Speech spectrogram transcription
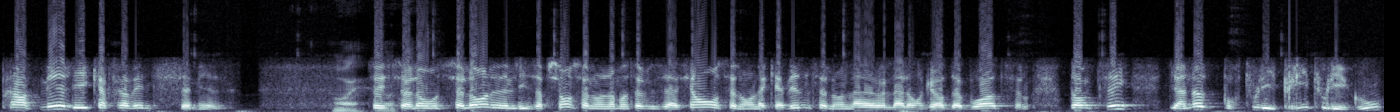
30 000 et 97 000. Ouais, Selon, selon les options, selon la motorisation, selon la cabine, selon la, longueur de boîte. Donc, tu sais, il y en a pour tous les prix, tous les goûts.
